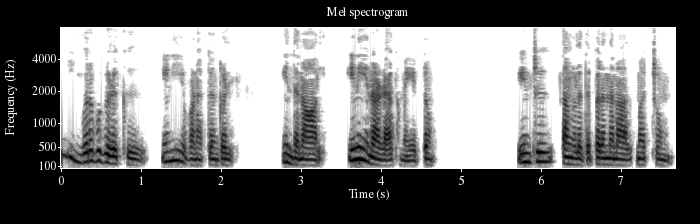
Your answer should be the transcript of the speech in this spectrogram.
உறவுகளுக்கு இனிய வணக்கங்கள். இந்த நாள் இனிய நாளாக அமையட்டும். இன்று தங்களது பிறந்த நாள் மற்றும்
